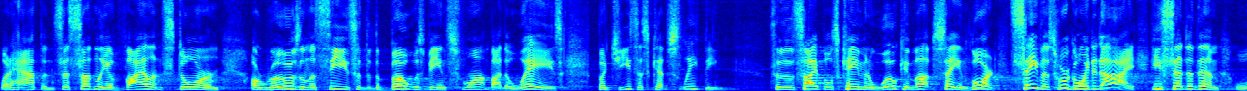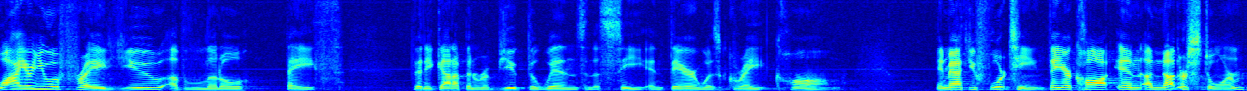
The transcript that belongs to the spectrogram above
what happened. It says, Suddenly a violent storm arose on the sea so that the boat was being swamped by the waves, but Jesus kept sleeping. So the disciples came and woke him up, saying, Lord, save us, we're going to die. He said to them, Why are you afraid, you of little faith? Then he got up and rebuked the winds and the sea, and there was great calm. In Matthew 14, they are caught in another storm.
